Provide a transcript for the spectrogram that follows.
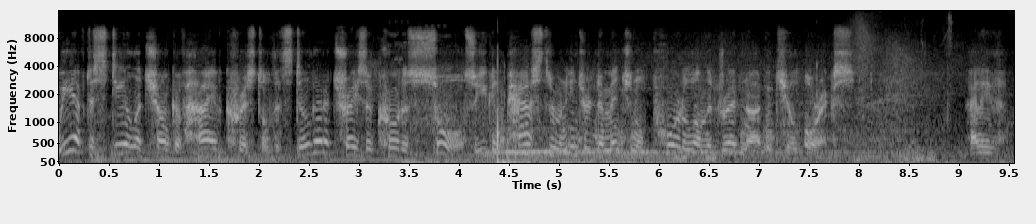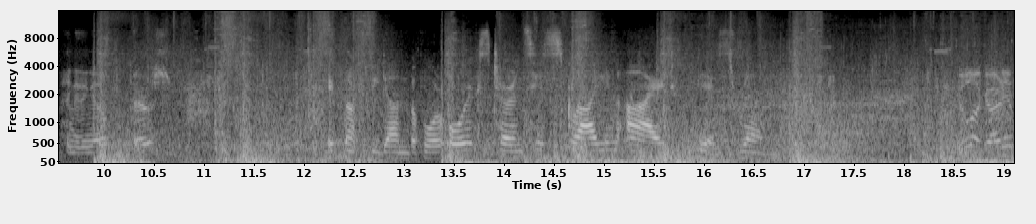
We have to steal a chunk of Hive Crystal that's still got a trace of Crota's soul, so you can pass through an interdimensional portal on the Dreadnought and kill Oryx. I leave anything out, Eris? It must be done before Oryx turns his scrying eye to this realm. Good luck, Guardian.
